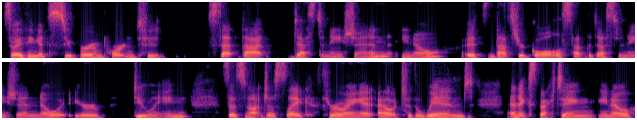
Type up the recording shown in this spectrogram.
So i think it's super important to set that destination you know? It's that's your goal set the destination know what you're doing. So it's not just like throwing it out to the wind and expecting you know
